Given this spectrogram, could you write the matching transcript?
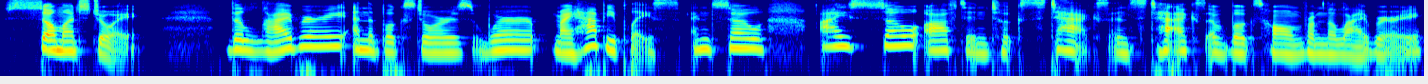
so much joy. The library and the bookstores were my happy place, and so I so often took stacks and stacks of books home from the library.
